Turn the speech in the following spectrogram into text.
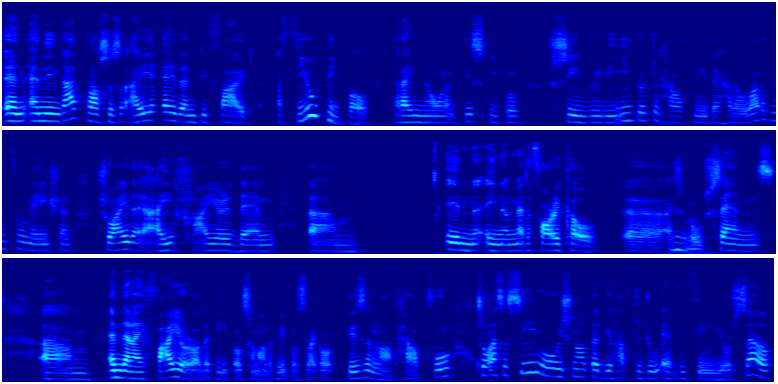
and, and in that process, I identified a few people that I know, like these people seemed really eager to help me. They had a lot of information. So I, I hired them um, in, in a metaphorical, uh, I suppose, sense. Um, and then I fire other people. Some other people's like, oh, these are not helpful. So as a CEO, it's not that you have to do everything yourself.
